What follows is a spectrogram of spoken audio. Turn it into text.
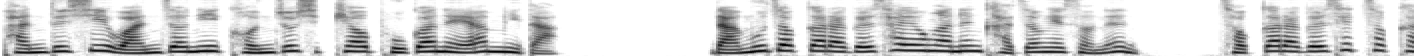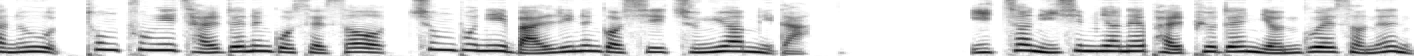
반드시 완전히 건조시켜 보관해야 합니다. 나무젓가락을 사용하는 가정에서는 젓가락을 세척한 후 통풍이 잘 되는 곳에서 충분히 말리는 것이 중요합니다. 2020년에 발표된 연구에서는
